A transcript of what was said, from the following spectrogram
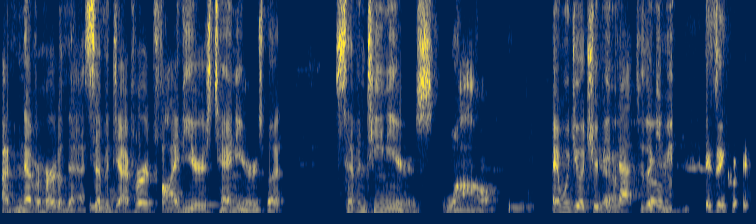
I've never heard of that. 17, I've heard five years, 10 years, but 17 years. Wow. And would you attribute yeah. that to the so community? It's incredible.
